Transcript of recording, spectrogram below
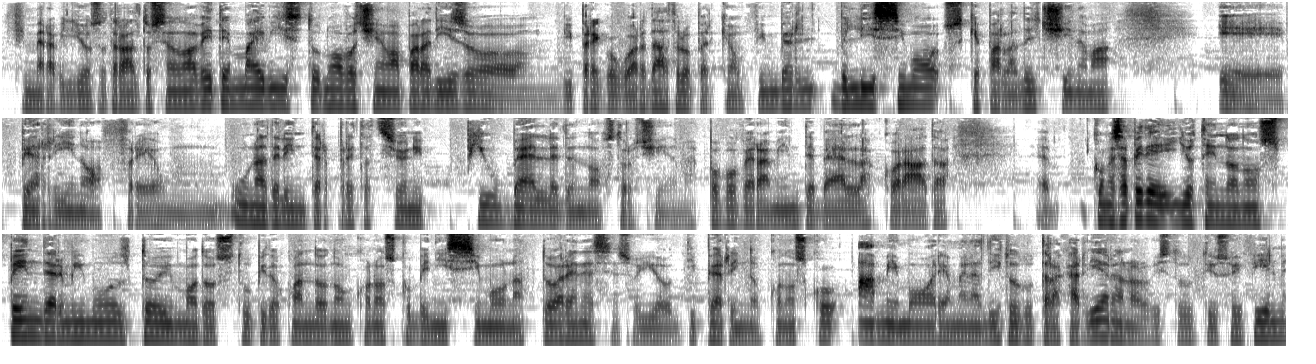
film meraviglioso tra l'altro se non avete mai visto Nuovo Cinema Paradiso vi prego guardatelo perché è un film bellissimo che parla del cinema e Perrin offre un, una delle interpretazioni più belle del nostro cinema, è proprio veramente bella, accurata. Eh, come sapete io tendo a non spendermi molto in modo stupido quando non conosco benissimo un attore, nel senso io di Perrin non conosco a memoria, me ne ha dito tutta la carriera, non ho visto tutti i suoi film.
